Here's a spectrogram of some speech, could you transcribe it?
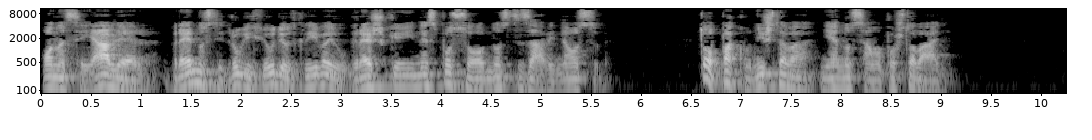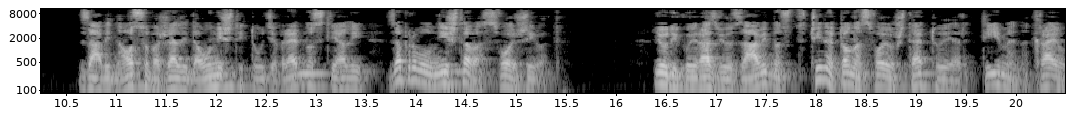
Ona se javlja jer vrednosti drugih ljudi otkrivaju greške i nesposobnost zavidne osobe. To pak uništava njeno samopoštovanje. Zavidna osoba želi da uništi tuđe vrednosti, ali zapravo uništava svoj život. Ljudi koji razviju zavidnost čine to na svoju štetu, jer time na kraju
